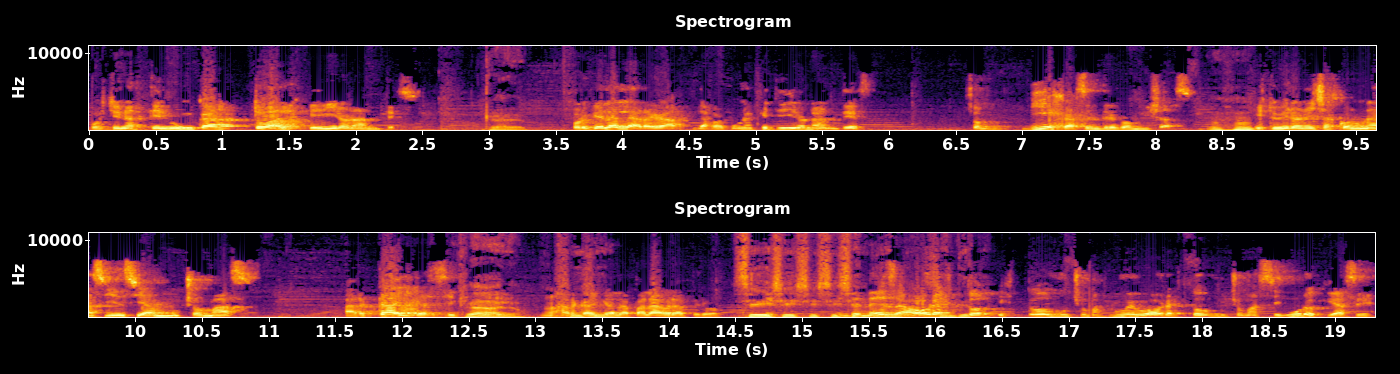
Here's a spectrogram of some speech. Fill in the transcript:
cuestionaste nunca todas las que dieron antes? Claro. Porque a la larga, las vacunas que te dieron antes son viejas, entre comillas. Estuvieron hechas con una ciencia mucho más arcaica, si Claro, quiere. No es sí, arcaica sí. la palabra, pero... Sí, sí, sí, sí. ¿Entendés? ahora es, to- es todo mucho más nuevo, ahora es todo mucho más seguro que hace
